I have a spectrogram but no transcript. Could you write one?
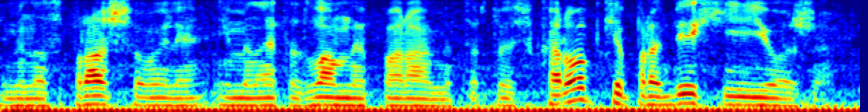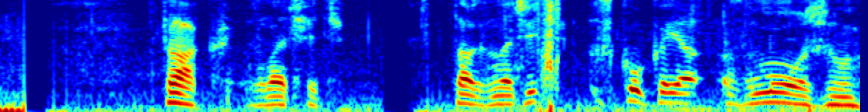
именно спрашивали, именно это главный параметр. То есть в коробке пробег ее же. Так, значить, так, значить, скільки я зможу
